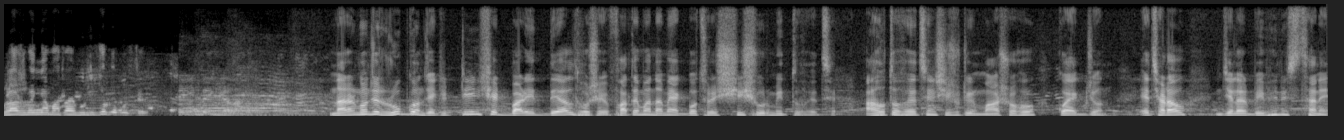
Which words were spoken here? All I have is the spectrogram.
গ্লাস ভেঙে মাথায় ঘুরছে চোখে পড়ছে। নারায়ণগঞ্জের রূপগঞ্জে একটি টিন শেড বাড়ির দেয়াল ধসে ফাতেমা নামে এক বছরের শিশুর মৃত্যু হয়েছে। আহত হয়েছেন শিশুটির মা সহ কয়েকজন। এছাড়াও জেলার বিভিন্ন স্থানে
